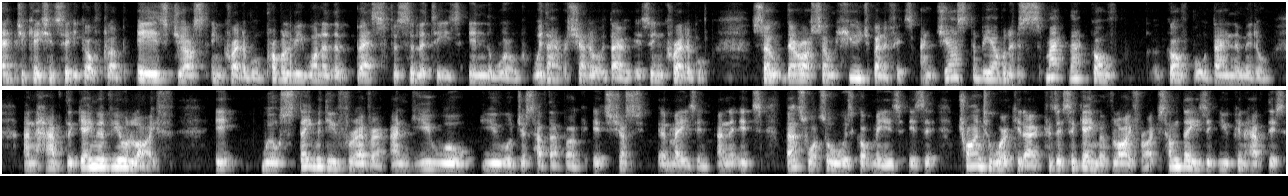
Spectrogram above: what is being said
Education City Golf Club is just incredible. Probably one of the best facilities in the world, without a shadow of a doubt. It's incredible. So there are some huge benefits, and just to be able to smack that golf golf ball down the middle and have the game of your life, it will stay with you forever and you will you will just have that bug it's just amazing and it's that's what's always got me is is it trying to work it out because it's a game of life right some days that you can have this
